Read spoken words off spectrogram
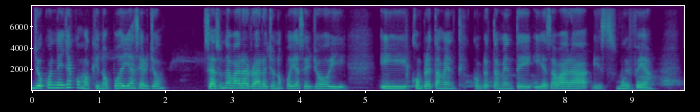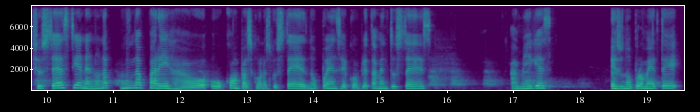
yo con ella como que no podía ser yo. O sea, es una vara rara, yo no podía ser yo y, y completamente, completamente, y esa vara es muy fea. Si ustedes tienen una, una pareja o, compas con los que ustedes no pueden ser completamente ustedes, amigues, eso no promete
